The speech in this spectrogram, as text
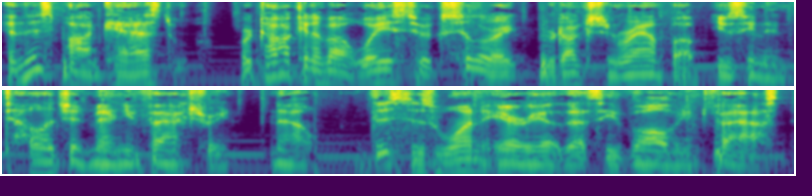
In this podcast, we're talking about ways to accelerate production ramp up using intelligent manufacturing. Now, this is one area that's evolving fast.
